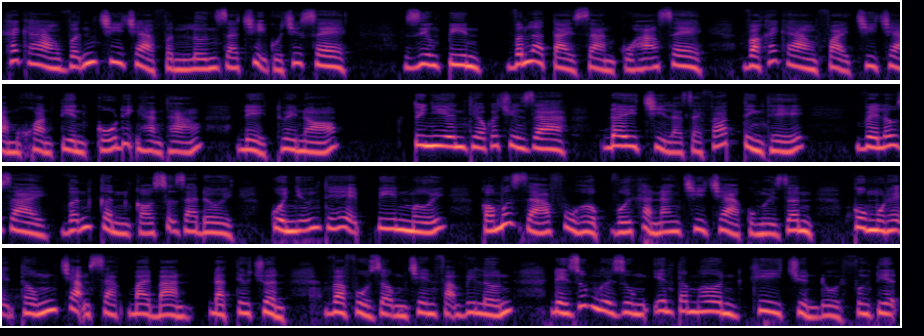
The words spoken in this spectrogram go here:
khách hàng vẫn chi trả phần lớn giá trị của chiếc xe. Riêng pin vẫn là tài sản của hãng xe và khách hàng phải chi trả một khoản tiền cố định hàng tháng để thuê nó. Tuy nhiên, theo các chuyên gia, đây chỉ là giải pháp tình thế. Về lâu dài, vẫn cần có sự ra đời của những thế hệ pin mới có mức giá phù hợp với khả năng chi trả của người dân cùng một hệ thống chạm sạc bài bản, đạt tiêu chuẩn và phủ rộng trên phạm vi lớn để giúp người dùng yên tâm hơn khi chuyển đổi phương tiện.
